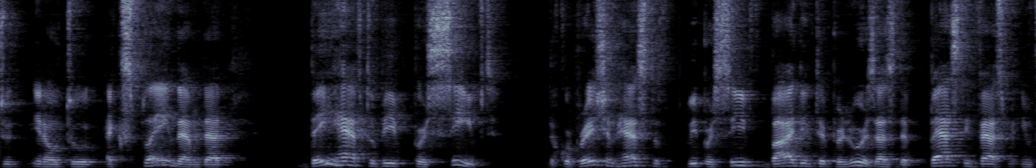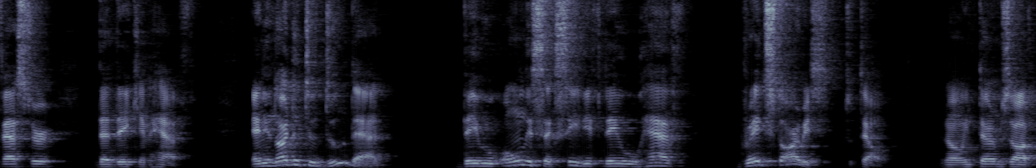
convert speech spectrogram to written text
to you know to explain them that they have to be perceived the corporation has to be perceived by the entrepreneurs as the best investment investor that they can have. And in order to do that, they will only succeed if they will have great stories to tell. You know, in terms of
